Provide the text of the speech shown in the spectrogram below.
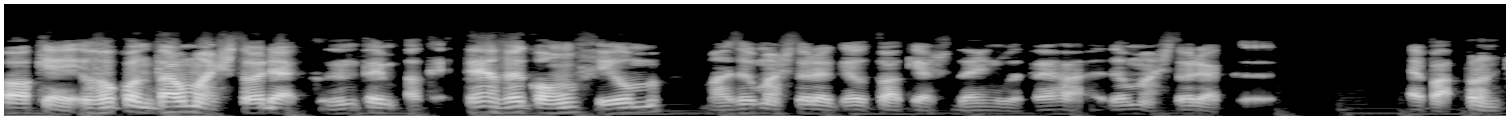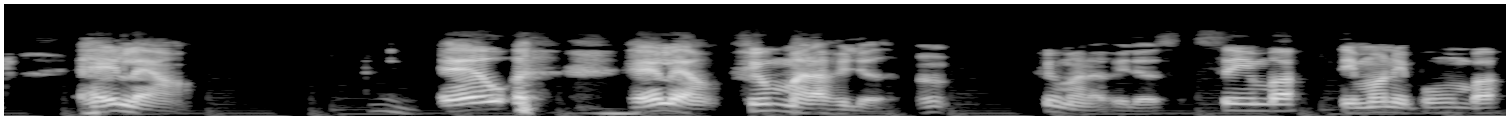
ok, eu vou contar uma história que não tem, ok, tem a ver com um filme, mas é uma história que eu tô aqui a estudar em Inglaterra. É uma história que. Epá, pronto. Rei Leão. Eu. Rei Leão, filme maravilhoso. hum, Filme maravilhoso. Simba, Timão e Pumba,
